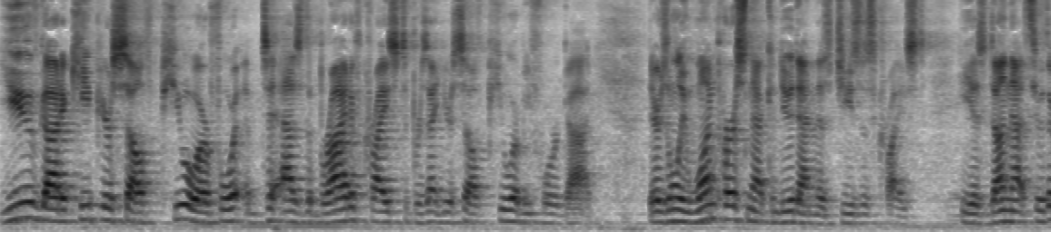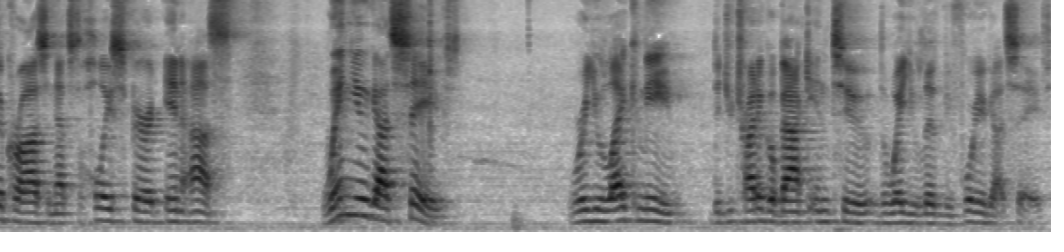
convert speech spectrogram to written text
You've got to keep yourself pure for, to, as the bride of Christ to present yourself pure before God. There's only one person that can do that, and that's Jesus Christ. He has done that through the cross, and that's the Holy Spirit in us. When you got saved, were you like me? Did you try to go back into the way you lived before you got saved?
